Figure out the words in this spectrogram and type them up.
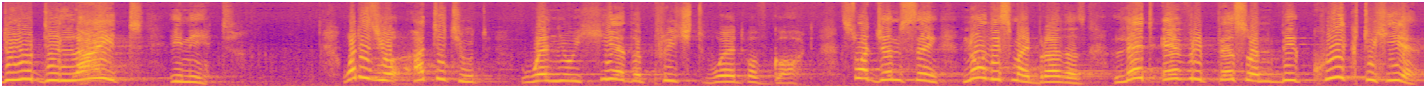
Do you delight in it? What is your attitude when you hear the preached word of God. That's what James is saying. Know this, my brothers. Let every person be quick to hear.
